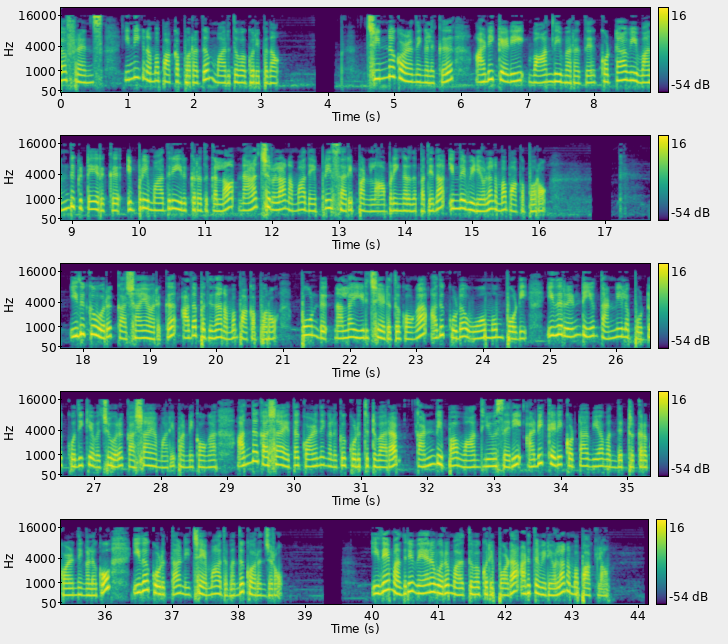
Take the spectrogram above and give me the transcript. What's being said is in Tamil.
ஹலோ ஃப்ரெண்ட்ஸ் இன்னைக்கு நம்ம பார்க்க போறது மருத்துவ குறிப்பு தான். சின்ன குழந்தைங்களுக்கு அடிக்கடி வாந்தி வர்றது கொட்டாவி வந்துக்கிட்டே இருக்கு. இப்படி மாதிரி இருக்கிறதுக்கெல்லாம் நேச்சுரலாக நம்ம அதை எப்படி சரி பண்ணலாம் அப்படிங்கிறத பற்றி தான் இந்த வீடியோவில் நம்ம பார்க்க போகிறோம் இதுக்கு ஒரு கஷாயம் இருக்கு. அதை பற்றி தான் நம்ம பார்க்க போகிறோம் பூண்டு நல்லா இடிச்சு எடுத்துக்கோங்க. அது கூட ஓமம் பொடி. இது ரெண்டையும் தண்ணியில் போட்டு கொதிக்க வச்சு ஒரு கஷாயம் மாதிரி பண்ணிக்கோங்க. விவசாயத்தை குழந்தைங்களுக்கு கொடுத்துட்டு வர கண்டிப்பா வாந்தியும் சரி அடிக்கடி கொட்டாவியாக வந்துட்டு இருக்கிற குழந்தைங்களுக்கும் இதை கொடுத்தா நிச்சயமா அது வந்து குறைஞ்சிரும். இதே மாதிரி வேற ஒரு மருத்துவ குறிப்போட அடுத்த வீடியோவில் நம்ம பார்க்கலாம்.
